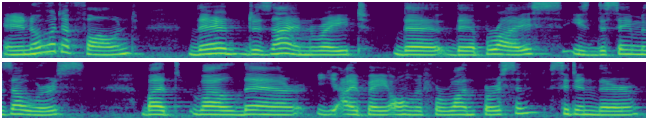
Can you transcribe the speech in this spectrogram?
And you know what I found? Their design rate, the their price is the same as ours, but while there I pay only for one person sitting there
